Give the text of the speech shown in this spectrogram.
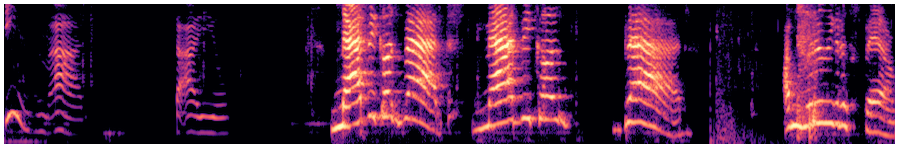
He's mad at you. Mad because bad. Mad because bad. I'm literally gonna spam.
